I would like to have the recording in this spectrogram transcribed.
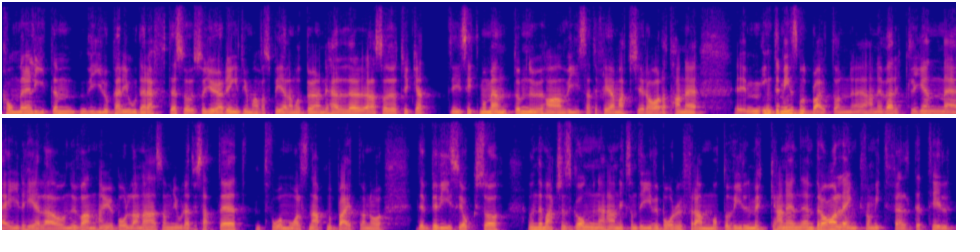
Kommer en liten viloperiod därefter så, så gör det ingenting om han får spela mot Burnley heller. Alltså jag tycker att i sitt momentum nu har han visat i flera matcher i rad att han är, inte minst mot Brighton, eh, han är verkligen med i det hela och nu vann han ju bollarna som gjorde att vi satte två mål snabbt mot Brighton och det bevisar ju också under matchens gång när han liksom driver boll framåt och vill mycket. Han är en, en bra länk från mittfältet till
